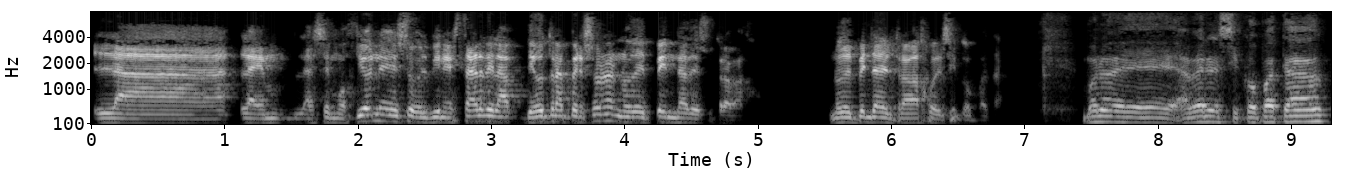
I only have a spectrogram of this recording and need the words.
la- la em- las emociones o el bienestar de, la- de otra persona no dependa de su trabajo, no dependa del trabajo del psicópata. Bueno, eh, a ver, el psicópata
